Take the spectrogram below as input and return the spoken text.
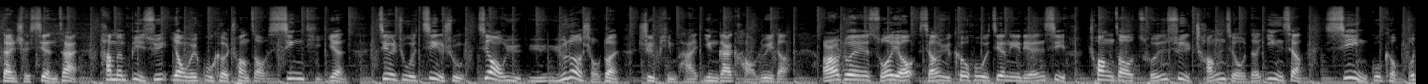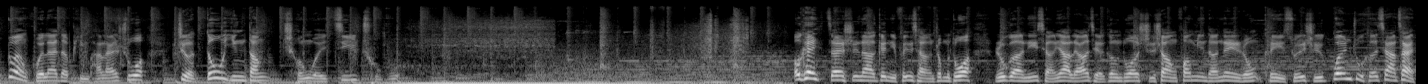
但是现在他们必须要为顾客创造新体验，借助技术、教育与娱乐手段是品牌应该考虑的。而对所有想与客户建立联系、创造存续长久的印象、吸引顾客不断回来的品牌来说，这都应当成为基础。OK，暂时呢跟你分享这么多。如果你想要了解更多时尚方面的内容，可以随时关注和下载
